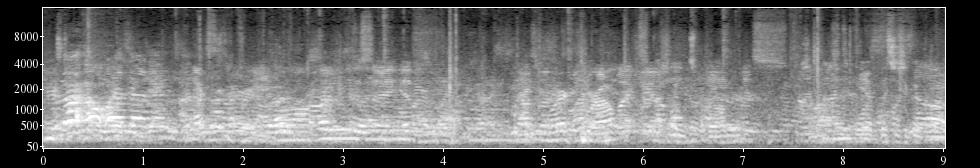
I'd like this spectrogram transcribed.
You know how hard that is? Nice work, bro. Thanks, brother. Yep, this is a good one.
